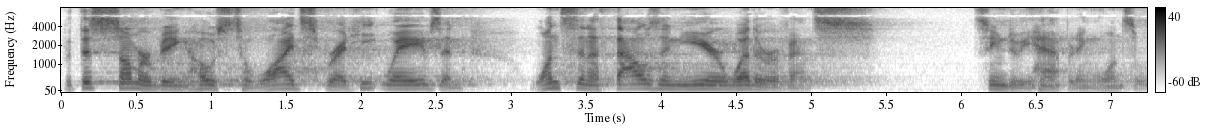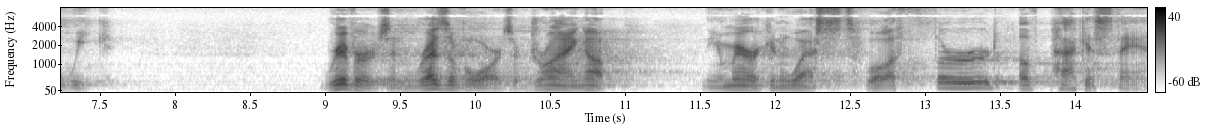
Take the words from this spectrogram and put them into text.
With this summer being host to widespread heat waves and once in a thousand year weather events seem to be happening once a week. Rivers and reservoirs are drying up in the American West, while a third of Pakistan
